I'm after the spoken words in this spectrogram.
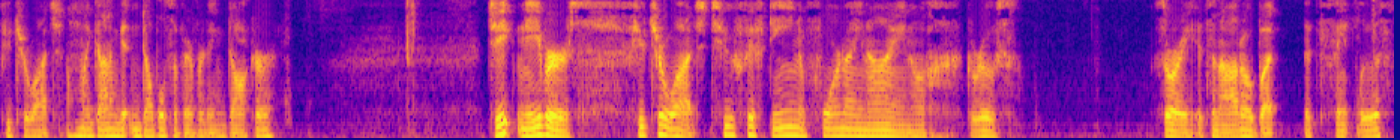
Future Watch. Oh my god, I'm getting doubles of everything. Docker. Jake Neighbors, Future Watch, 215 of 499. Ugh, gross. Sorry, it's an auto, but it's St. Louis.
